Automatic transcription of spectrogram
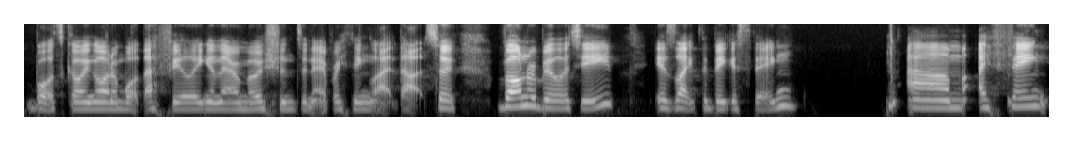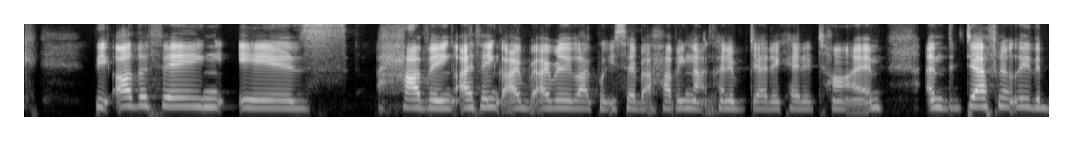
what's going on and what they're feeling and their emotions and everything like that. So vulnerability is like the biggest thing. Um i think the other thing is having i think I, I really like what you say about having that kind of dedicated time and definitely the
